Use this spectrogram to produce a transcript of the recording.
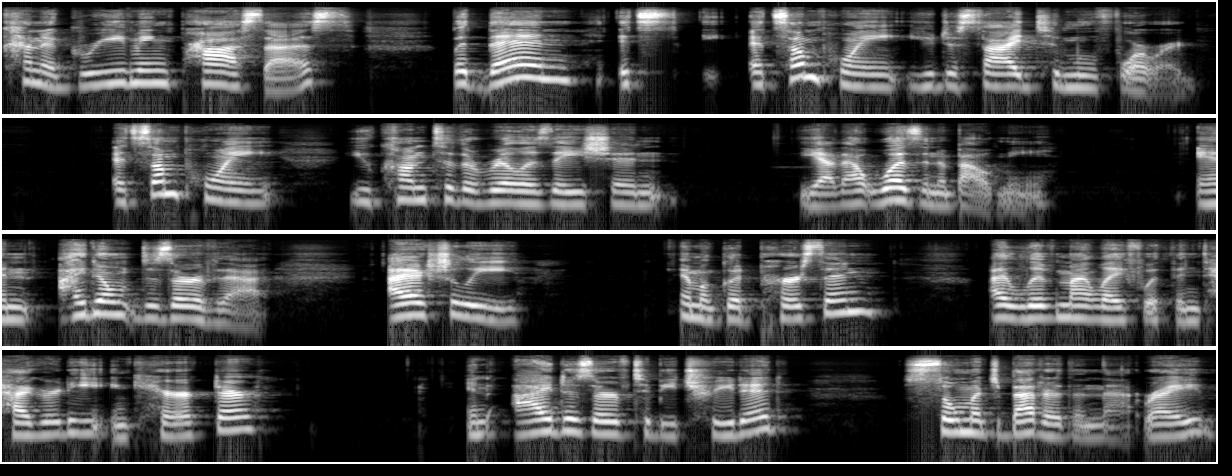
kind of grieving process but then it's at some point you decide to move forward. At some point you come to the realization, yeah, that wasn't about me. And I don't deserve that. I actually am a good person. I live my life with integrity and character. And I deserve to be treated so much better than that, right?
